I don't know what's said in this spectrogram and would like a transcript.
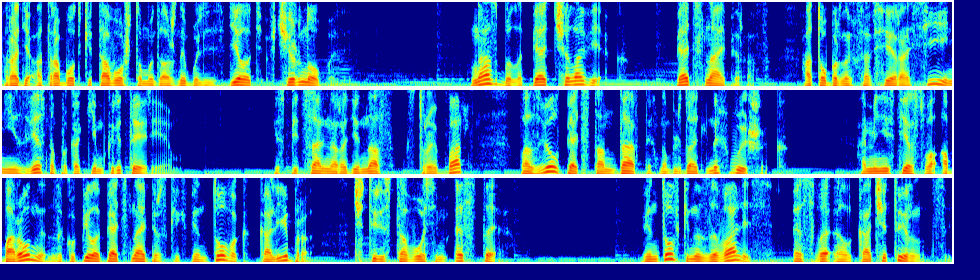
Ради отработки того, что мы должны были сделать в Чернобыле. Нас было пять человек, пять снайперов, отобранных со всей России неизвестно по каким критериям. И специально ради нас стройбат возвел пять стандартных наблюдательных вышек, а Министерство обороны закупило пять снайперских винтовок калибра 408 СТ. Винтовки назывались СВЛК-14,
